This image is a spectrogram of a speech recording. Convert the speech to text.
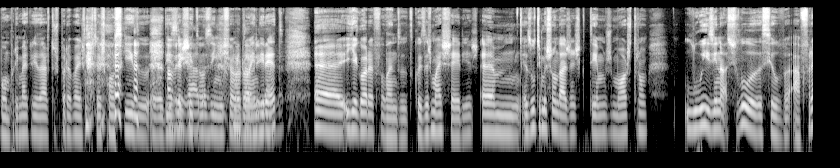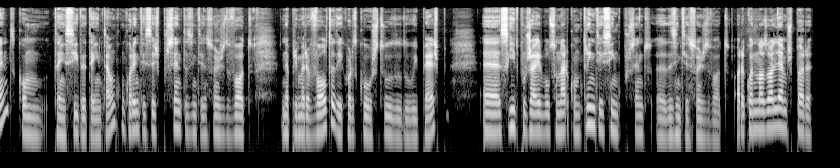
Bom, primeiro queria dar-te os parabéns por teres conseguido uh, dizer chitãozinho e chororó em direto. Uh, e agora, falando de coisas mais sérias, um, as últimas sondagens que temos mostram Luís Inácio Lula da Silva à frente, como tem sido até então, com 46% das intenções de voto na primeira volta, de acordo com o estudo do IPESP, uh, seguido por Jair Bolsonaro com 35% eh, das intenções de voto. Ora, quando nós olhamos para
